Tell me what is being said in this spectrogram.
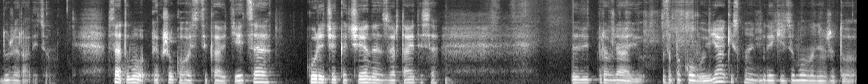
Дуже радий цьому. Все, тому, якщо когось цікавить яйце, куряче, качене, звертайтеся. Відправляю, запаковую якісно, як буде якісь замовлення вже, то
